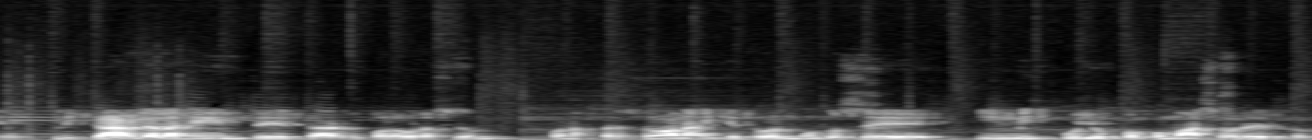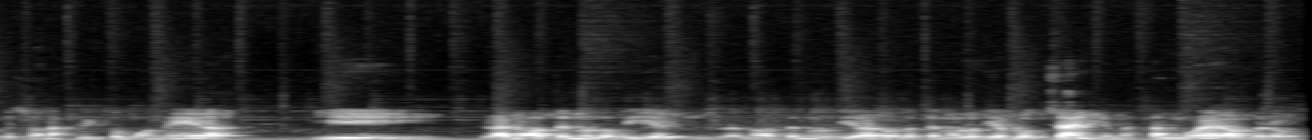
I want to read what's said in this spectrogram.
explicarle a la gente, dar colaboración con las personas y que todo el mundo se inmiscuya un poco más sobre lo que son las criptomonedas y la nueva tecnología, la nueva tecnología o la tecnología blockchain, que no es tan nueva, pero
